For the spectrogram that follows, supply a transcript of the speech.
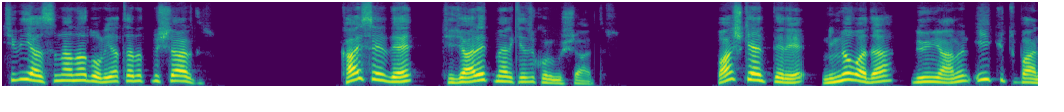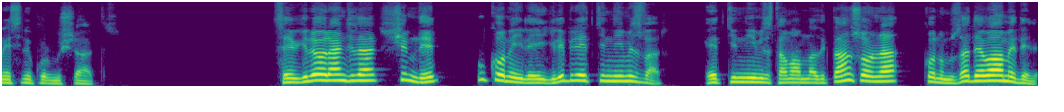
çivi Anadolu'ya tanıtmışlardır. Kayseri'de ticaret merkezi kurmuşlardır. Başkentleri Ninova'da dünyanın ilk kütüphanesini kurmuşlardır. Sevgili öğrenciler, şimdi bu konu ile ilgili bir etkinliğimiz var. Etkinliğimizi tamamladıktan sonra konumuza devam edelim.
